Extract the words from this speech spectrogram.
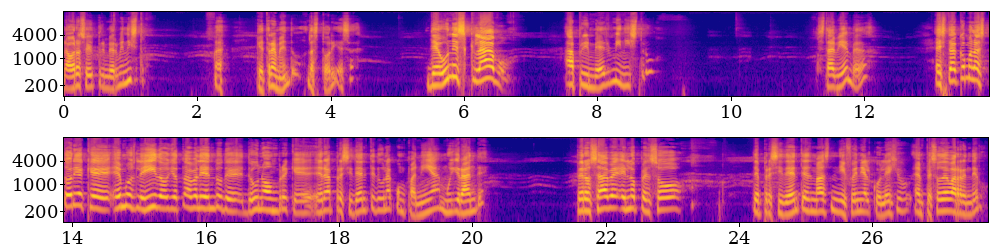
Ahora soy el primer ministro. Qué tremendo la historia esa. De un esclavo a primer ministro. Está bien, ¿verdad? Está como la historia que hemos leído. Yo estaba leyendo de, un hombre que era presidente de una compañía muy grande. Pero sabe, él no pensó de presidente, es más, ni fue ni al colegio, empezó de barrendero.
